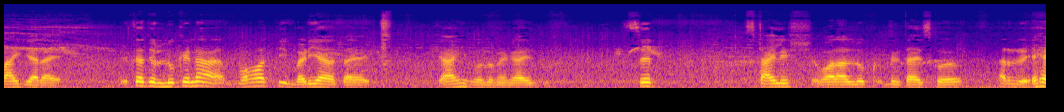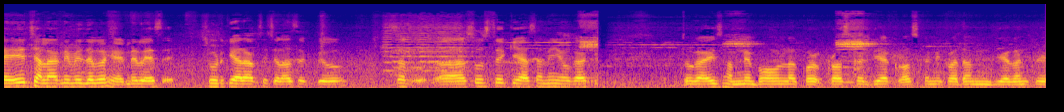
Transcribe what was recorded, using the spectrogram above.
बाइक जा रहा है। इसका जो लुक है ना, बहुत ही बढ़िया होता है। क्या ही बोलूँ मैं गाइज़ सिर्फ़ स्टाइलिश वाला लुक मिलता है इसको। और ये चलाने में, देखो हैंडल ऐसे छोड़ के आराम से चला सकते हो। सब सोचते कि ऐसा नहीं होगा कि तो गाइज़ हमने बहुला क्रॉस कर दिया। क्रॉस करने के बाद हम जियागंज पे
